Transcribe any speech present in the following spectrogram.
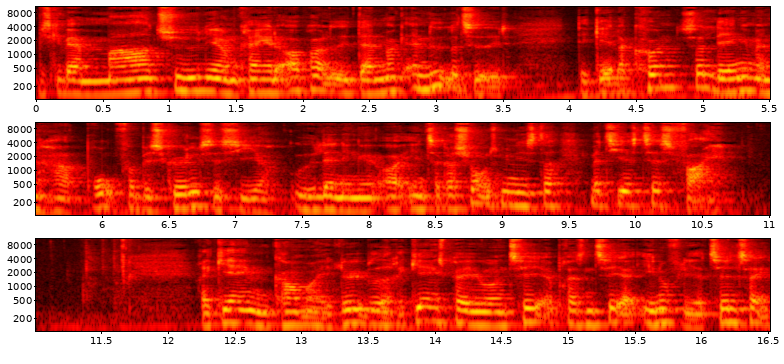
Vi skal være meget tydelige omkring, at opholdet i Danmark er midlertidigt. Det gælder kun, så længe man har brug for beskyttelse, siger udlændinge- og integrationsminister Mathias Tesfaye. Regeringen kommer i løbet af regeringsperioden til at præsentere endnu flere tiltag,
